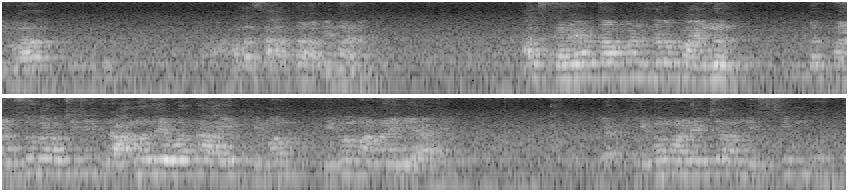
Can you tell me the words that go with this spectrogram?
किंवा आम्हाला सारखा अभिमान आहे. आज खऱ्या अर्थ आपण जर पाहिलं तर फणसोगावची जी ग्रामदेवता आहे खेमा खेममानाई आहे. या खेममाळेच्या निस्सीम भक्त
